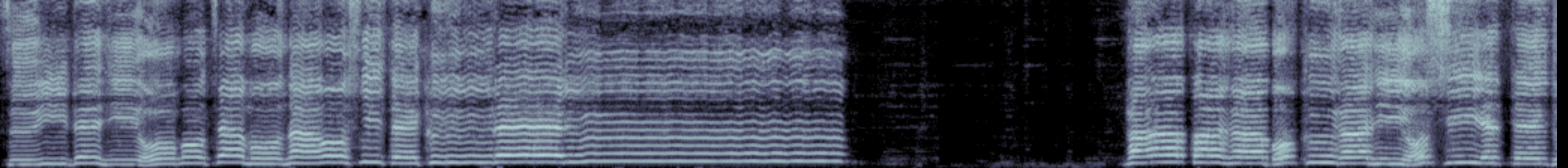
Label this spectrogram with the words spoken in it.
ついでにおもちゃも直してくれる。パパが僕らに教えてく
